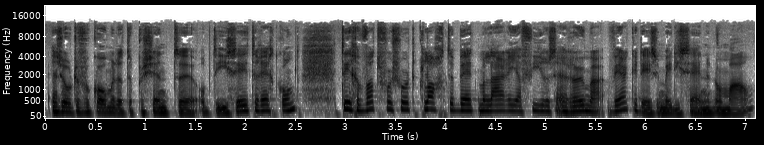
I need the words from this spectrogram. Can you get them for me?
En zo te voorkomen dat de patiënt uh, op de IC terechtkomt. Tegen wat voor soort klachten bij het malaria-virus en reuma werken deze medicijnen normaal?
